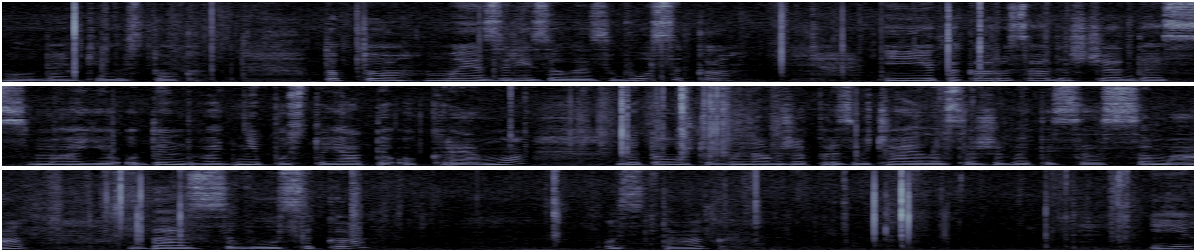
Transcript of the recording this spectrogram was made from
молоденький листок. Тобто ми зрізали з вусика, і така розсада ще десь має 1-2 дні постояти окремо, для того, щоб вона вже призвичаїлася живитися сама, без вусика. Ось так і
